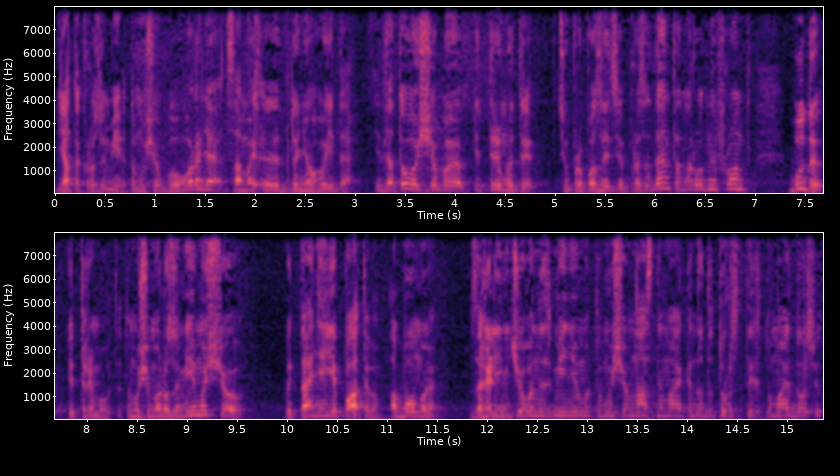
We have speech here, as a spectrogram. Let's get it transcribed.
Я так розумію, тому що обговорення саме е, до нього йде. І для того, щоб підтримати цю пропозицію президента, Народний фронт буде підтримувати, тому що ми розуміємо, що питання є патовим. Або ми взагалі нічого не змінюємо, тому що в нас немає кандидатур з тих, хто має досвід,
